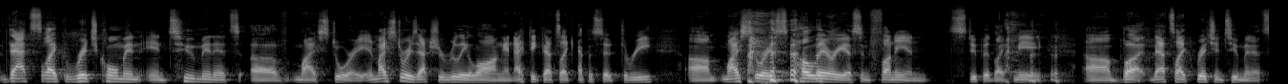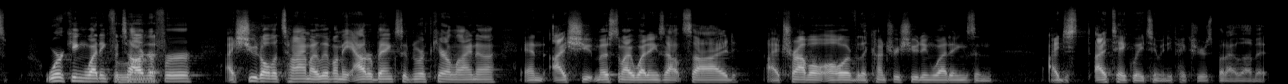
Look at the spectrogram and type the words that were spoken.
that's like Rich Coleman in two minutes of my story. And my story is actually really long, and I think that's like episode three. Um, my story is hilarious and funny and stupid like me, um, but that's like Rich in two minutes. Working wedding photographer. I shoot all the time. I live on the Outer Banks of North Carolina, and I shoot most of my weddings outside. I travel all over the country shooting weddings, and I just I take way too many pictures, but I love it.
